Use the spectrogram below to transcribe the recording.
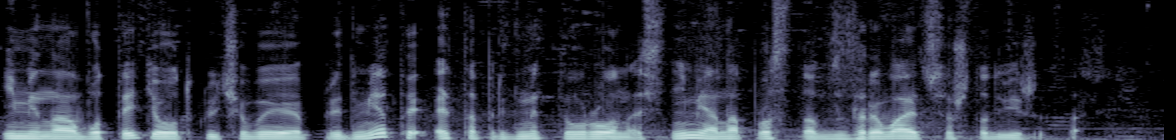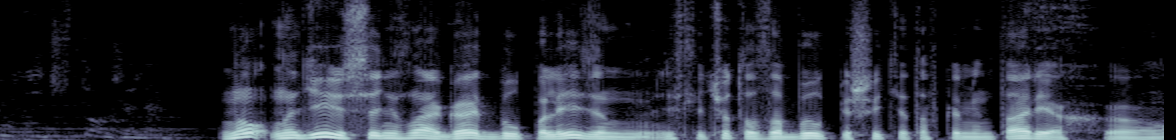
именно вот эти вот ключевые предметы, это предметы урона. С ними она просто взрывает все, что движется. Ну, надеюсь, я не знаю, гайд был полезен. Если что-то забыл, пишите это в комментариях. Э,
